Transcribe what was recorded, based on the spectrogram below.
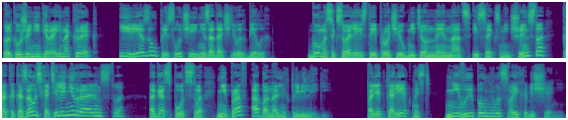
только уже не героин, а крэк, и резал при случае незадачливых белых. Гомосексуалисты и прочие угнетенные нац- и секс-меньшинства как оказалось, хотели не равенства, а господства, не прав, а банальных привилегий. Политкорректность не выполнила своих обещаний,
